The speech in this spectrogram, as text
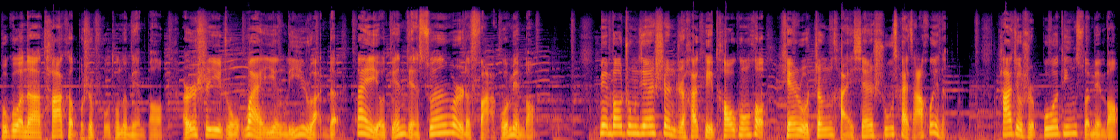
不过呢，它可不是普通的面包，而是一种外硬里软的、带有点点酸味的法国面包。面包中间甚至还可以掏空后添入蒸海鲜、蔬菜杂烩呢。它就是波丁酸面包。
